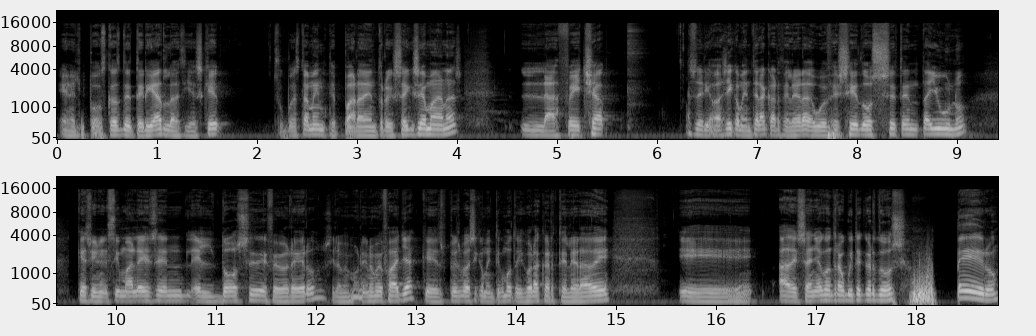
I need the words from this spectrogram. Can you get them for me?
en el podcast de Terry Atlas. Y es que supuestamente para dentro de seis semanas la fecha sería básicamente la cartelera de UFC 271 que si no estoy mal es en el 12 de febrero, si la memoria no me falla, que es pues básicamente como te digo la cartelera de eh, Adesanya contra Whitaker 2, pero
